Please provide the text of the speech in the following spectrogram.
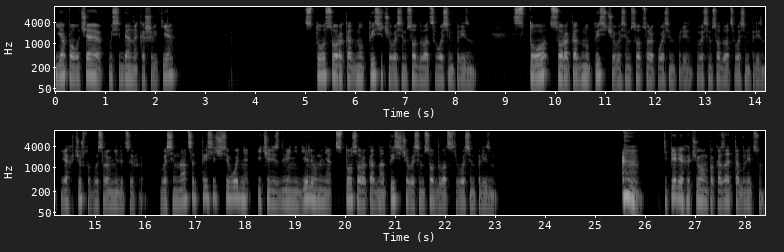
Я получаю у себя на кошельке 141 828 призм. 141 848 призм, 828 призм. Я хочу, чтобы вы сравнили цифры. 18 тысяч сегодня и через две недели у меня 141 828 призм. Теперь я хочу вам показать таблицу.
